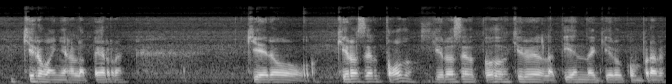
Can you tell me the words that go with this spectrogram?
quiero bañar a la perra, quiero, quiero hacer todo, quiero hacer todo, quiero ir a la tienda, quiero comprar,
